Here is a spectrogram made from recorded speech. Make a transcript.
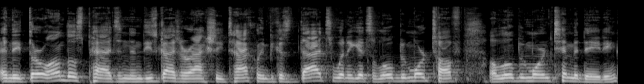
and they throw on those pads, and then these guys are actually tackling because that's when it gets a little bit more tough, a little bit more intimidating.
